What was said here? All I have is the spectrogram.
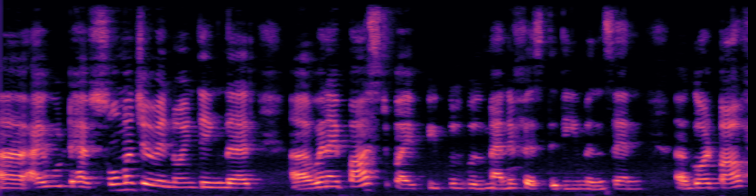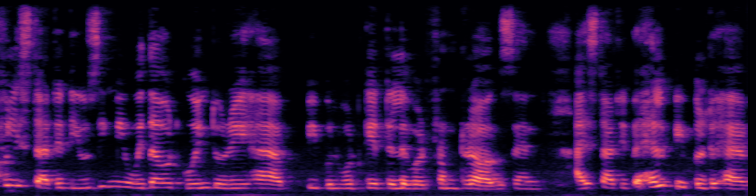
uh, I would have so much of anointing that uh, when I passed by, people will manifest the demons. And uh, God powerfully started using me without going to rehab. People would get delivered from drugs, and I started to help people to have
